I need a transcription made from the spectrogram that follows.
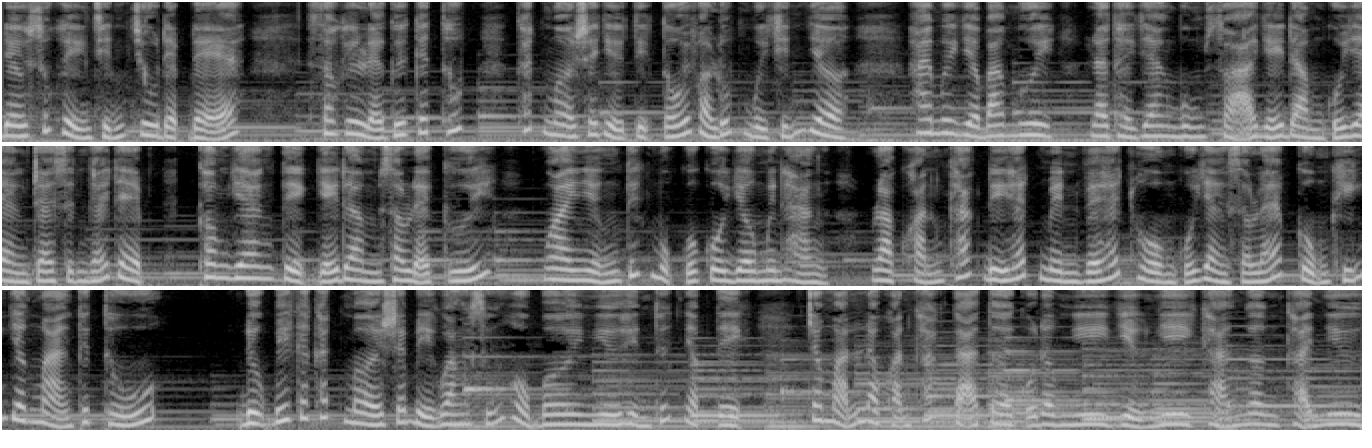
đều xuất hiện chỉnh chu đẹp đẽ. Sau khi lễ cưới kết thúc, khách mời sẽ dự tiệc tối vào lúc 19 giờ. 20 giờ 30 là thời gian bung xõa giấy đầm của dàn trai xinh gái đẹp. Không gian tiệc giấy đầm sau lễ cưới, Ngoài những tiết mục của cô dâu Minh Hằng, loạt khoảnh khắc đi hết mình về hết hồn của dàn celeb cũng khiến dân mạng thích thú. Được biết các khách mời sẽ bị quăng xuống hồ bơi như hình thức nhập tiệc. Trong ảnh là khoảnh khắc tả tơi của Đông Nhi, Diệu Nhi, Khả Ngân, Khả Như.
